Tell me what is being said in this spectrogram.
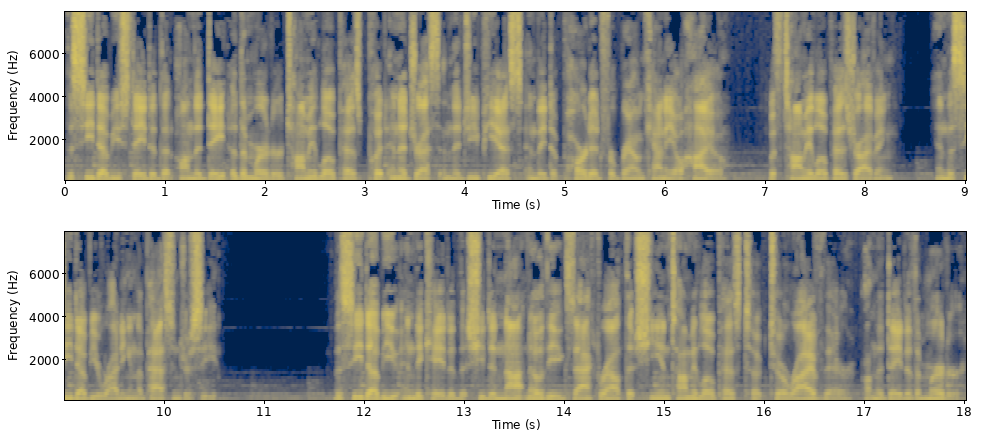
The CW stated that on the date of the murder, Tommy Lopez put an address in the GPS and they departed for Brown County, Ohio, with Tommy Lopez driving and the CW riding in the passenger seat. The CW indicated that she did not know the exact route that she and Tommy Lopez took to arrive there on the date of the murder,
